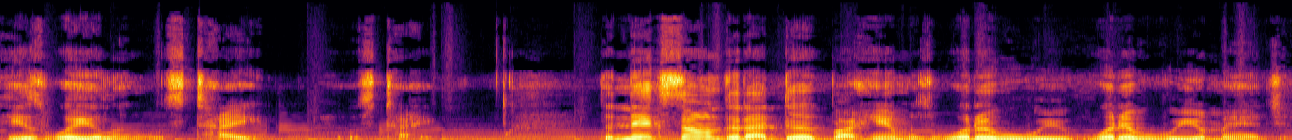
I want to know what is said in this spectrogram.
his wailing was tight. It was tight. The next song that I dug by him was Whatever We Whatever We Imagine.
